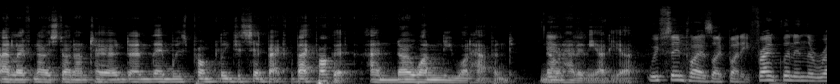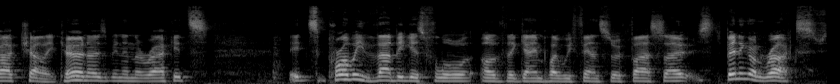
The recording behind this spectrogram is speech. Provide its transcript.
and left no stone unturned, and then was promptly just sent back to the back pocket, and no one knew what happened. No Yeah. one had any idea. We've seen players like Buddy Franklin in the ruck, Charlie Curnow's been in the ruck. It's it's probably the biggest flaw of the gameplay we've found so far. So spending on rucks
